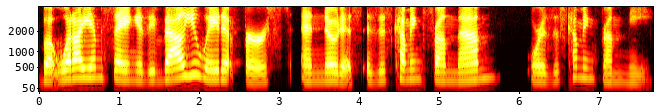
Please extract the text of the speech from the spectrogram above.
But what I am saying is evaluate it first and notice is this coming from them or is this coming from me?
